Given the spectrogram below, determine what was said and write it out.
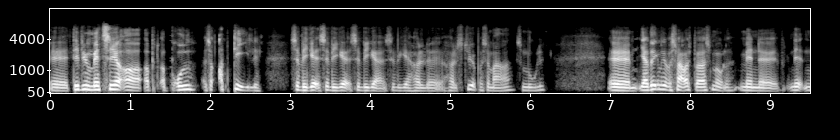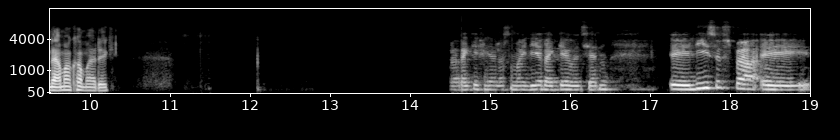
Øh, det er vi jo med til at, at, at bryde, altså opdele, så vi kan, så vi kan, så vi kan, så vi kan holde, holde styr på så meget som muligt. Øh, jeg ved ikke, om det var svar på spørgsmålet, men øh, nærmere kommer jeg det ikke. Rigtig fint, eller så må I lige række ud i chatten. Øh, Lise spørger, øh,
